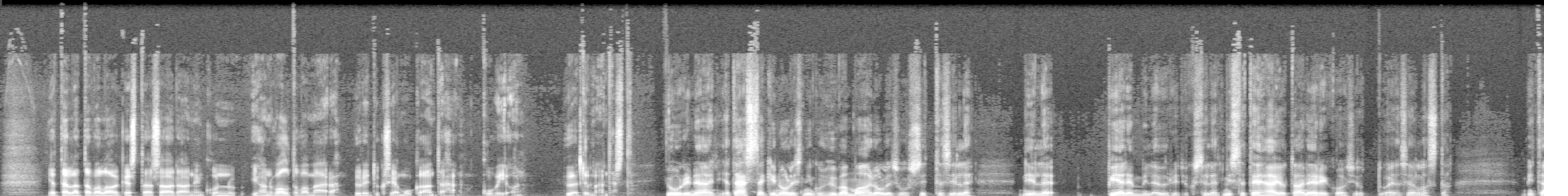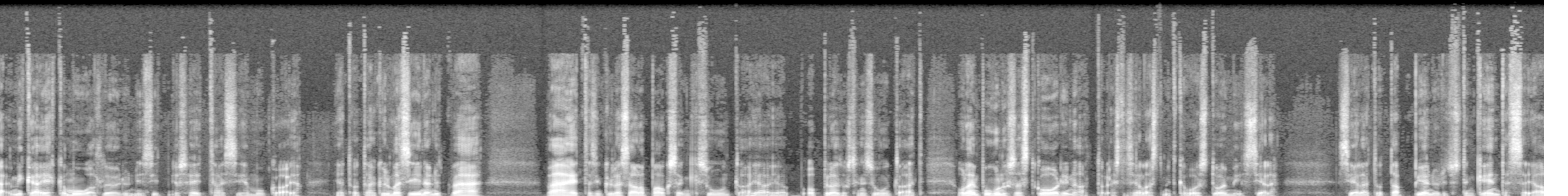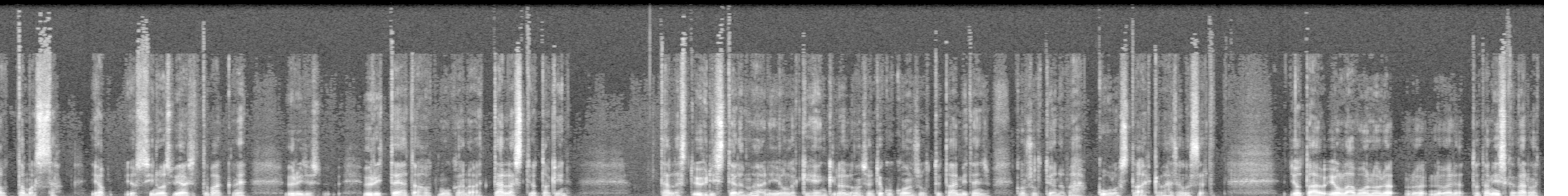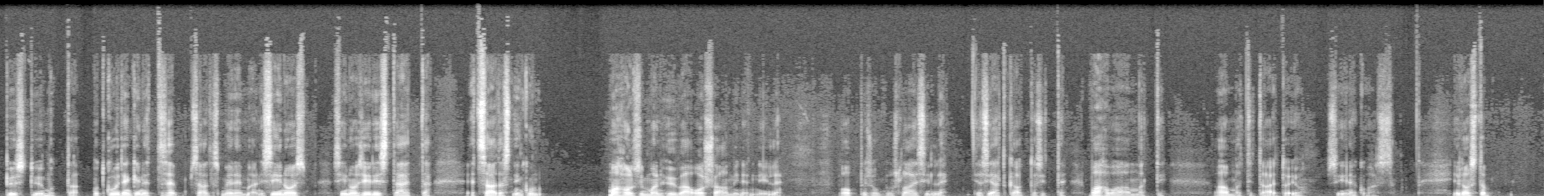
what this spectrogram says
Ja tällä tavalla oikeastaan saadaan niin kuin ihan valtava määrä yrityksiä mukaan tähän kuvioon hyötymään tästä. Juuri näin. Ja tässäkin olisi niin kuin hyvä mahdollisuus sitten sille niille pienemmille yrityksille, että missä tehdään jotain erikoisjuttua ja sellaista, mitä, mikä ei ehkä muualta löydy, niin sit, jos heitä saisi siihen mukaan. Ja, ja tota, kyllä mä siinä nyt vähän, vähän heittäisin kyllä salpauksenkin suuntaan ja, ja oppilaitoksenkin suuntaan. Että olen puhunut sellaista koordinaattoreista, sellaista, mitkä voisi toimia siellä, siellä tota, pienyritysten kentässä ja auttamassa. Ja jos siinä olisi vielä sitten vaikka ne yritys, yrittäjätahot mukana, että tällaista jotakin tällaista yhdistelmää, niin jollekin henkilölle on se nyt joku konsultti tai miten konsultti aina vähän kuulostaa ehkä vähän sellaiselta, että jollain voi lyödä tota niskakarvat pystyy, mutta, mutta kuitenkin, että se saataisiin menemään. Niin siinä olisi, siinä olisi edistää, että, että saataisiin niin mahdollisimman hyvä osaaminen niille oppisopimuslaisille ja sieltä kautta sitten vahva ammatti, ammattitaito jo siinä kohdassa. Ja tuosta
